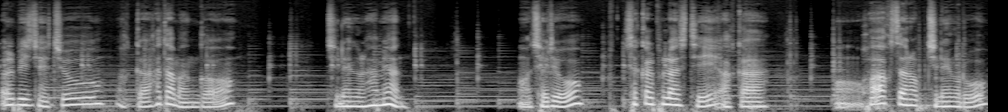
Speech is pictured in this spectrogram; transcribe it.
설비 제조 아까 하다 만 거 진행을 하면 어, 재료 색깔 플라스틱 아까 어, 화학산업 진행으로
